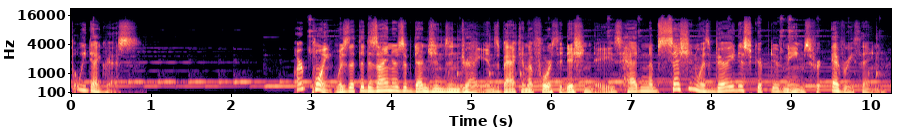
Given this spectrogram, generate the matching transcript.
But we digress. Our point was that the designers of Dungeons and Dragons back in the 4th edition days had an obsession with very descriptive names for everything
